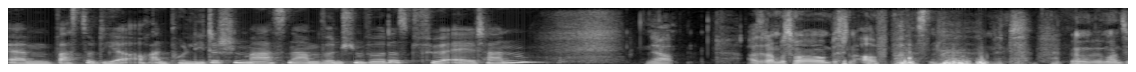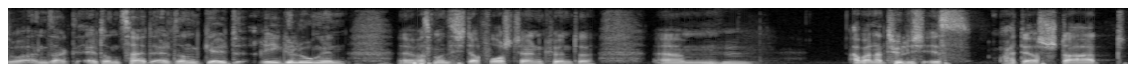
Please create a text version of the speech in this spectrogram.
ähm, was du dir auch an politischen Maßnahmen wünschen würdest für Eltern? Ja, also da muss man mal ein bisschen aufpassen, mit, wenn man so ansagt, Elternzeit, Elterngeldregelungen, äh, was man sich da vorstellen könnte. Ähm, mhm. Aber natürlich ist, hat der Staat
